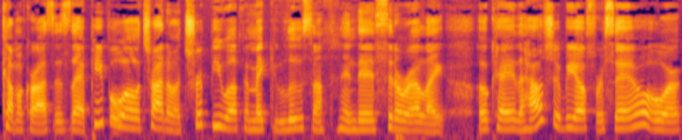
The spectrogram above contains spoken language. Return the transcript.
come across is that people will try to trip you up and make you lose something and then sit around like, okay, the house should be up for sale or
